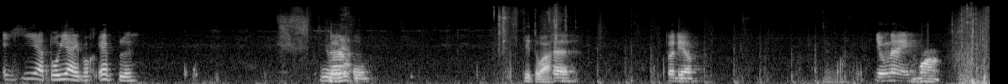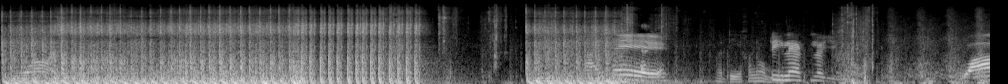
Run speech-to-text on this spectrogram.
ไอ้เหี้ยตัวใหญ่บักเอฟเลย อยู่หน้าเนี่ยกูกี่ตัวเออตัวเดียวไหนวะอยู่ไหนว่างว่างตายเต้สวัสดีขนมตีแรกที่เรายิงเขาอะว้า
